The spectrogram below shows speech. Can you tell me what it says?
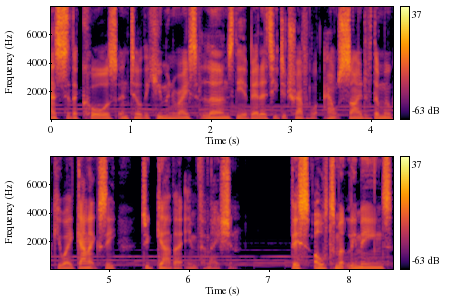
as to the cause until the human race learns the ability to travel outside of the Milky Way galaxy to gather information. This ultimately means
